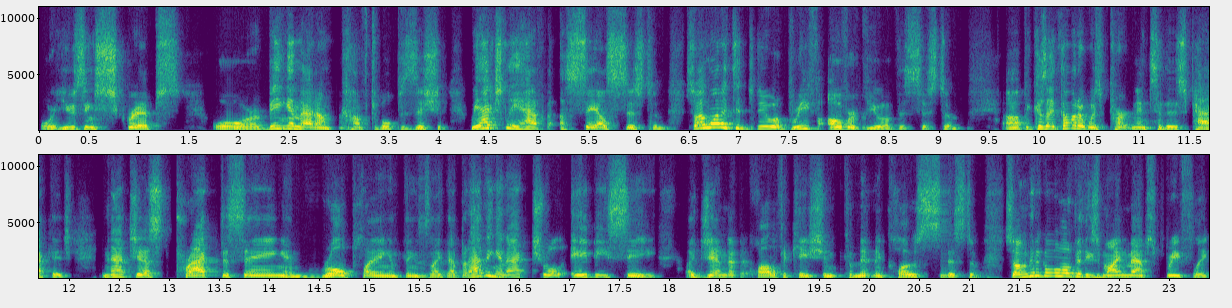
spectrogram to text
or using scripts or being in that uncomfortable position. We actually have a sales system. So I wanted to do a brief overview of the system uh, because I thought it was pertinent to this package, not just practicing and role playing and things like that, but having an actual ABC, agenda qualification commitment close system. So I'm going to go over these mind maps briefly.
